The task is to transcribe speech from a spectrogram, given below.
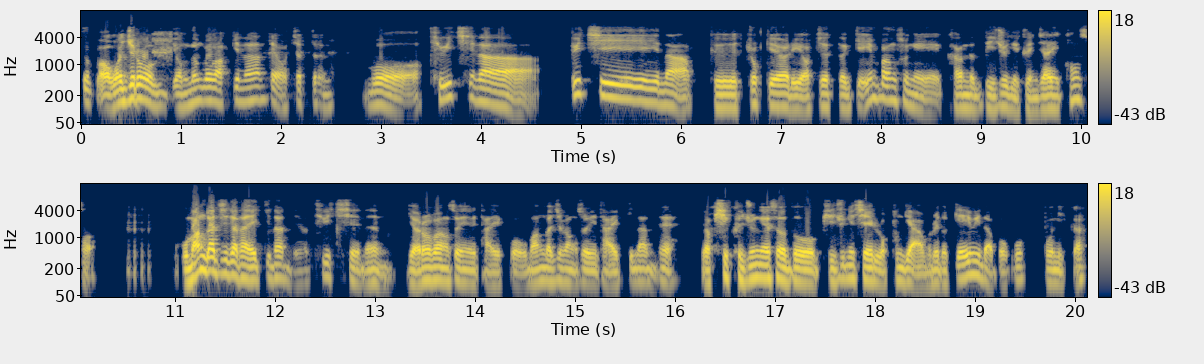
좀 어거지로 엮는 것 같기는 한데, 어쨌든, 뭐, 트위치나, 트위치나 그쪽 계열이 어쨌든 게임 방송에 가는 비중이 굉장히 커서, 5만 가지가 다 있긴 한데요. 트위치에는 여러 방송이 다 있고, 5만 가지 방송이 다 있긴 한데, 역시 그 중에서도 비중이 제일 높은 게 아무래도 게임이다 보고, 보니까.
